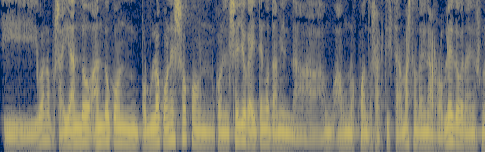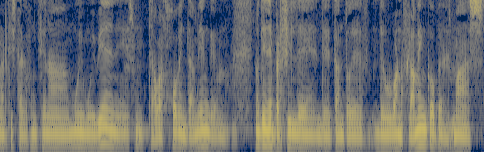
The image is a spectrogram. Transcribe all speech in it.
Y, bueno, pues ahí ando, ando con, por un lado con eso, con, con el sello, que ahí tengo también a, unos cuantos artistas. Además tengo también a Robledo, que también es un artista que funciona muy, muy bien, y es un chaval joven también, que bueno, no tiene perfil de, de tanto de, de, urbano flamenco, pero es más,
